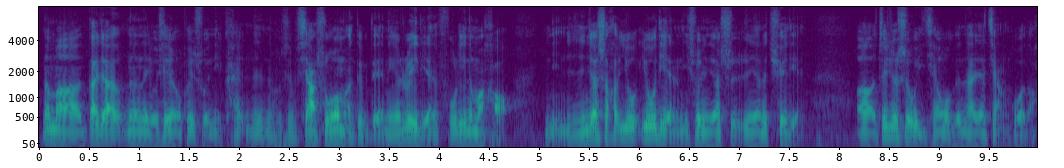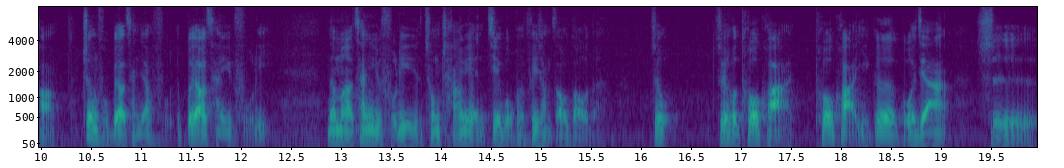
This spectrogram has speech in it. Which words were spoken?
那么大家，那那有些人会说，你看那瞎说嘛，对不对？那个瑞典福利那么好，你人家是优优点，你说人家是人家的缺点，呃，这就是我以前我跟大家讲过的哈，政府不要参加福，不要参与福利。那么参与福利从长远结果会非常糟糕的，最最后拖垮拖垮一个国家是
